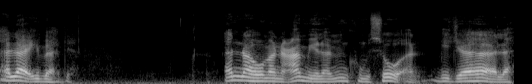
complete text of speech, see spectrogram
على عباده. أنه من عمل منكم سوءا بجهالة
